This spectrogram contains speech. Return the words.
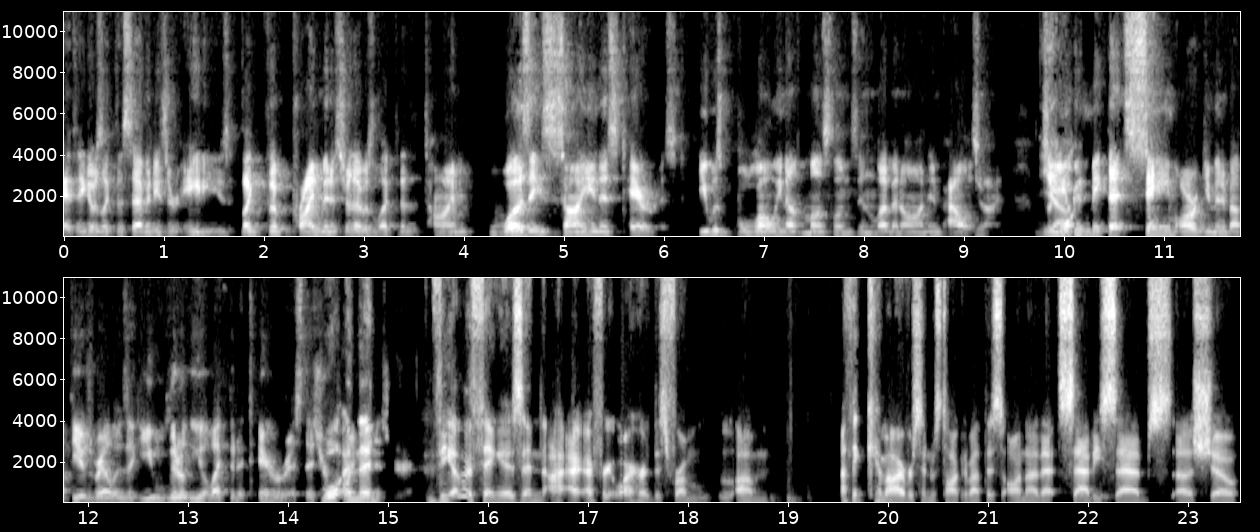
I think it was like the 70s or 80s. Like the prime minister that was elected at the time was a Zionist terrorist. He was blowing up Muslims in Lebanon and Palestine. So Yeah, you can make that same argument about the Israelis. Like you literally elected a terrorist as your Well, prime and then- minister. The other thing is, and I, I- I forget where I heard this from. Um, I think Kim Iversen was talking about this on uh, that Sabby Sabs uh, show,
